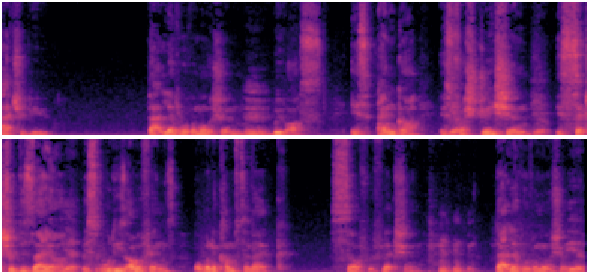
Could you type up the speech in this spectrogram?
attribute that level of emotion Mm. with us it's anger it's Yeah. frustration Yeah. it's sexual desire Yeah. it's all these other things but when it comes to like self-reflection that level of emotion Yeah.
